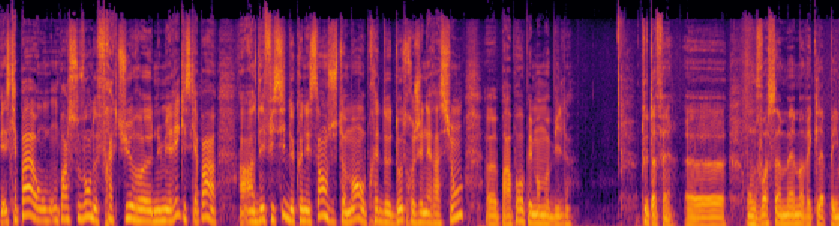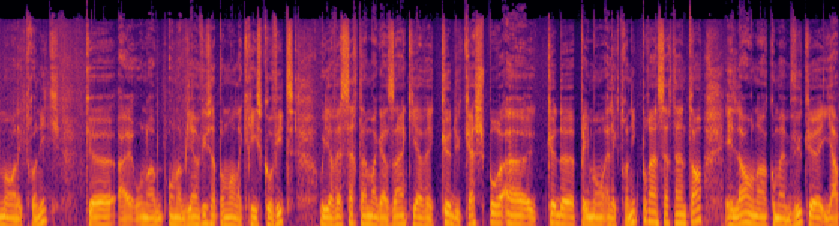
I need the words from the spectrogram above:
Mais est-ce qu'il n'y a pas, on, on, parle souvent de fracture euh, numérique, est-ce qu'il n'y a pas un, un, déficit de connaissances, justement, auprès d'autres générations euh, par rapport au paiement mobile? Tout à fait. Euh, on voit ça même avec les paiements électroniques. Euh, on, a, bien vu ça pendant la crise Covid, où il y avait certains magasins qui avaient que du cash, pour, euh, que de paiement électronique pour un certain temps. Et là, on a quand même vu qu'il y a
